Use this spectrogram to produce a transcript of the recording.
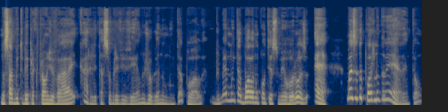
Não sabe muito bem para onde vai. Cara, ele tá sobrevivendo, jogando muita bola. É muita bola num contexto meio horroroso? É. Mas o do Portland também é, né? Então,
